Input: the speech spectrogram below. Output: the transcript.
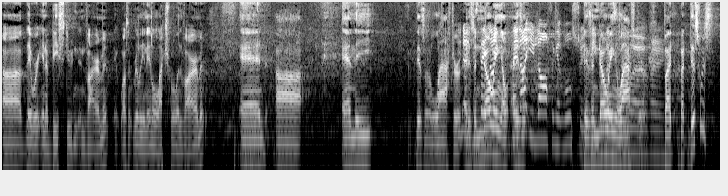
uh, they were in a B student environment. It wasn't really an intellectual environment, and uh, and the there's a laughter. You know, there's a they knowing. Like, they like a, you laughing at Wall Street. There's a knowing That's laughter, very... but but this was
